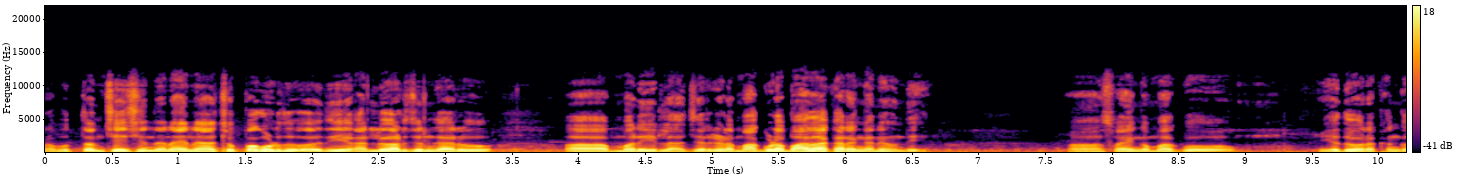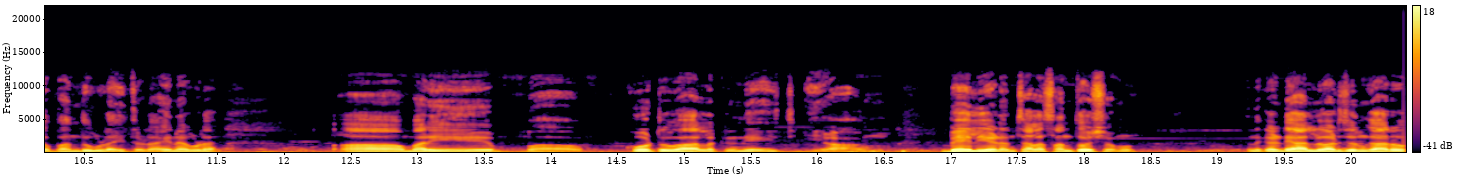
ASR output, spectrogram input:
ప్రభుత్వం చేసిందని ఆయన చెప్పకూడదు. అది అల్లు అర్జున్ గారు మరి ఇలా జరగడం మాకు కూడా బాధాకరంగానే ఉంది. స్వయంగా మాకు ఏదో రకంగా బంధువు కూడా అవుతాడు. అయినా కూడా మరి కోర్టు వాళ్ళకి బెయిల్ ఇవ్వడం చాలా సంతోషము. ఎందుకంటే అల్లు అర్జున్ గారు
